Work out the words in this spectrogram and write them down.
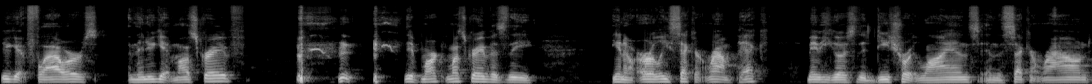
you get Flowers, and then you get Musgrave. if Mark Musgrave is the you know, early second round pick. Maybe he goes to the Detroit Lions in the second round,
